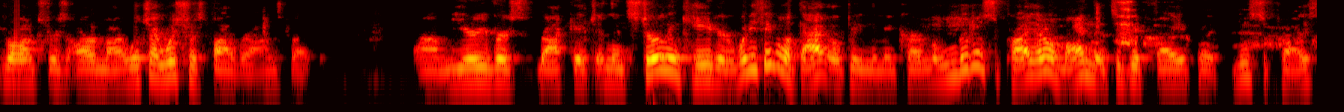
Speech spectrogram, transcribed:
Bronx versus Arman, which I wish was five rounds, but um, Jiří versus Rakic, and then Sterling Kattar. What do you think about that opening the main card? I'm a little surprised. I don't mind that it's a good fight, but a little surprised.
